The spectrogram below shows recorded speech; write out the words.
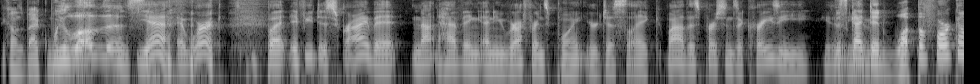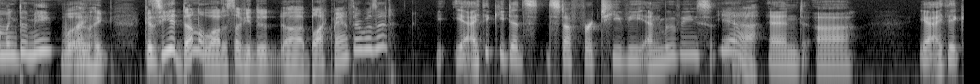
He comes back. We love this. Yeah, it worked. but if you describe it not having any reference point, you're just like, wow, this person's a crazy. he's This he's guy a- did what before coming to me? What, Right. Like, because he had done a lot of stuff. He did uh, Black Panther, was it? Yeah, I think he did s- stuff for TV and movies. Yeah. and uh, yeah, I think,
